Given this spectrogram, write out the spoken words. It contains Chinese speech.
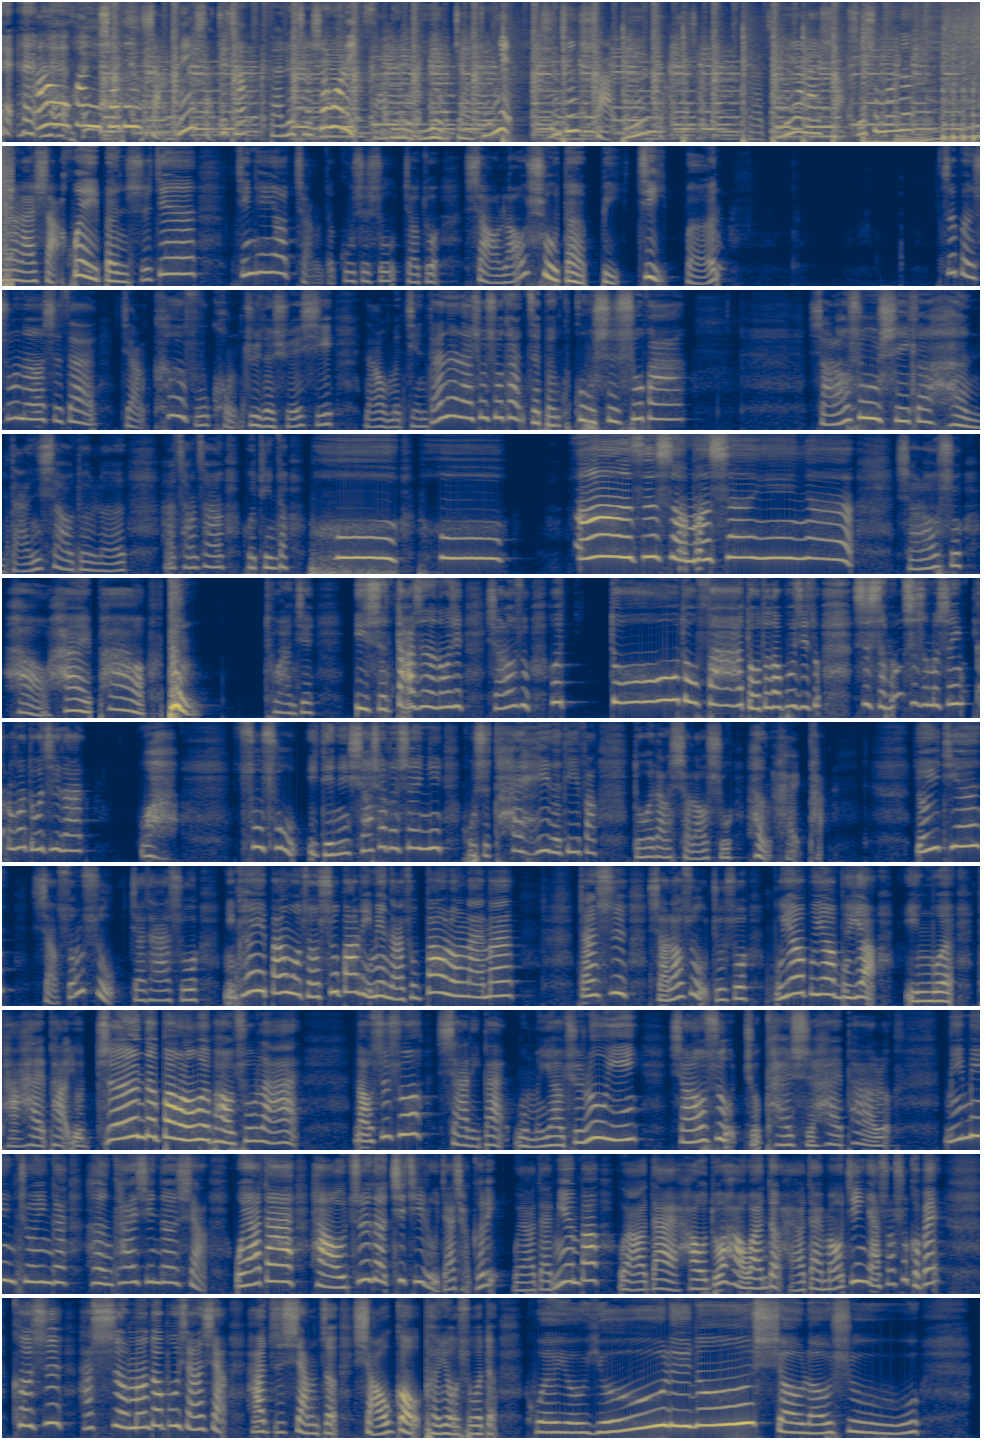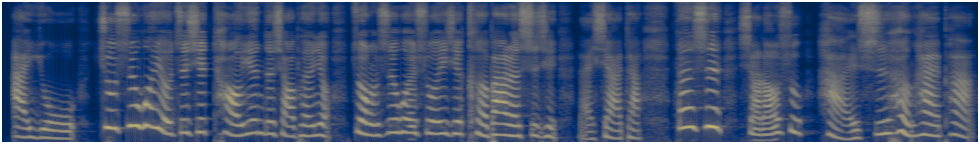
Hello，欢迎收听小咪小剧场，在日常生活里撒点我的幼教专业，形成傻咪小剧场。那今天要来耍些什么呢？今天要来耍绘本时间。今天要讲的故事书叫做《小老鼠的笔记本》。这本书呢是在讲克服恐惧的学习。那我们简单的来说说看这本故事书吧。小老鼠是一个很胆小的人，它常常会听到呼呼啊，是什么声音啊？小老鼠好害怕哦！砰！突然间一声大声的东西，小老鼠会抖抖发抖，抖到不行，说是什么？是什么声音？赶快躲起来！哇，处处一点点小小的声音，或是太黑的地方，都会让小老鼠很害怕。有一天，小松鼠叫他说：“你可以帮我从书包里面拿出暴龙来吗？”但是小老鼠就说：“不要，不要，不要，因为它害怕有真的暴龙会跑出来。”老师说：“下礼拜我们要去露营。”小老鼠就开始害怕了。明明就应该很开心的想，我要带好吃的七七乳加巧克力，我要带面包，我要带好多好玩的，还要带毛巾、牙刷、漱口杯。可是他什么都不想想，他只想着小狗朋友说的会有幽灵呢，小老鼠。哎呦，就是会有这些讨厌的小朋友，总是会说一些可怕的事情来吓他。但是小老鼠还是很害怕。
